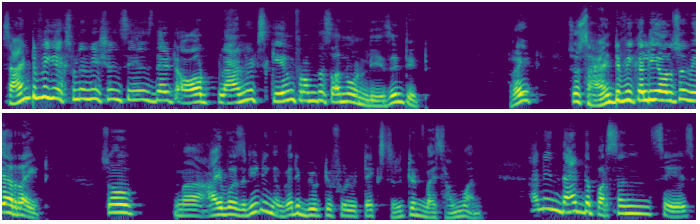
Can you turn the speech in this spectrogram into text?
Scientific explanation says that our planets came from the sun only, isn't it? Right? So scientifically also we are right. So uh, i was reading a very beautiful text written by someone and in that the person says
